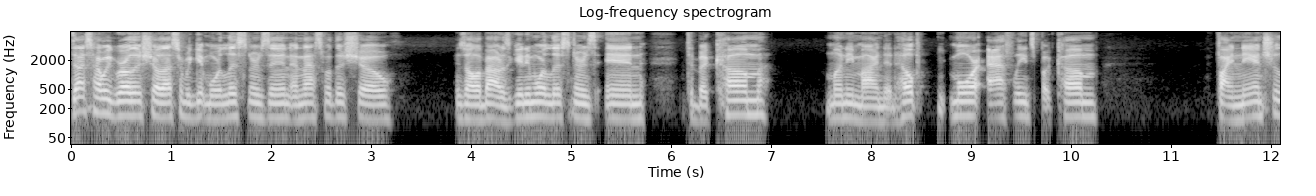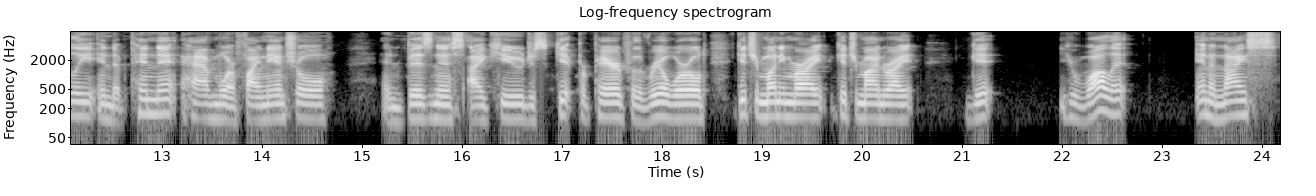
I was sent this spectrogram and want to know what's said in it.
That's how we grow this show. That's how we get more listeners in, and that's what this show is all about: is getting more listeners in to become money minded, help more athletes become financially independent, have more financial and business IQ. Just get prepared for the real world, get your money right, get your mind right, get your wallet in a nice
